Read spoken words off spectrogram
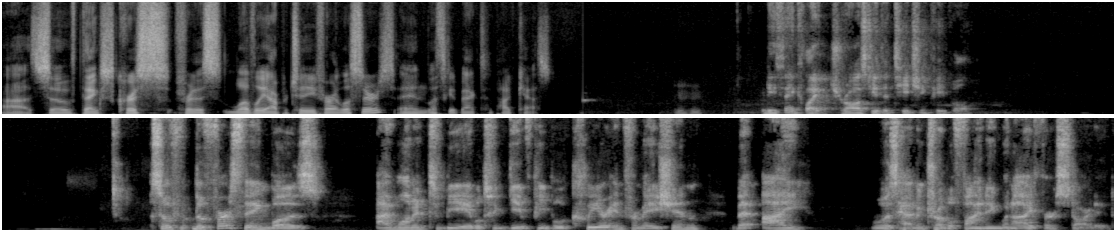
Uh, so thanks, Chris, for this lovely opportunity for our listeners, and let's get back to the podcast. Mm-hmm. What do you think like draws you to teaching people? So the first thing was I wanted to be able to give people clear information that I was having trouble finding when I first started.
